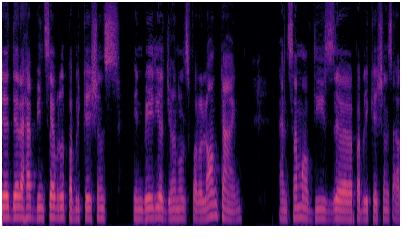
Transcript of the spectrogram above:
uh, there have been several publications in various journals for a long time. And some of these uh, publications are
